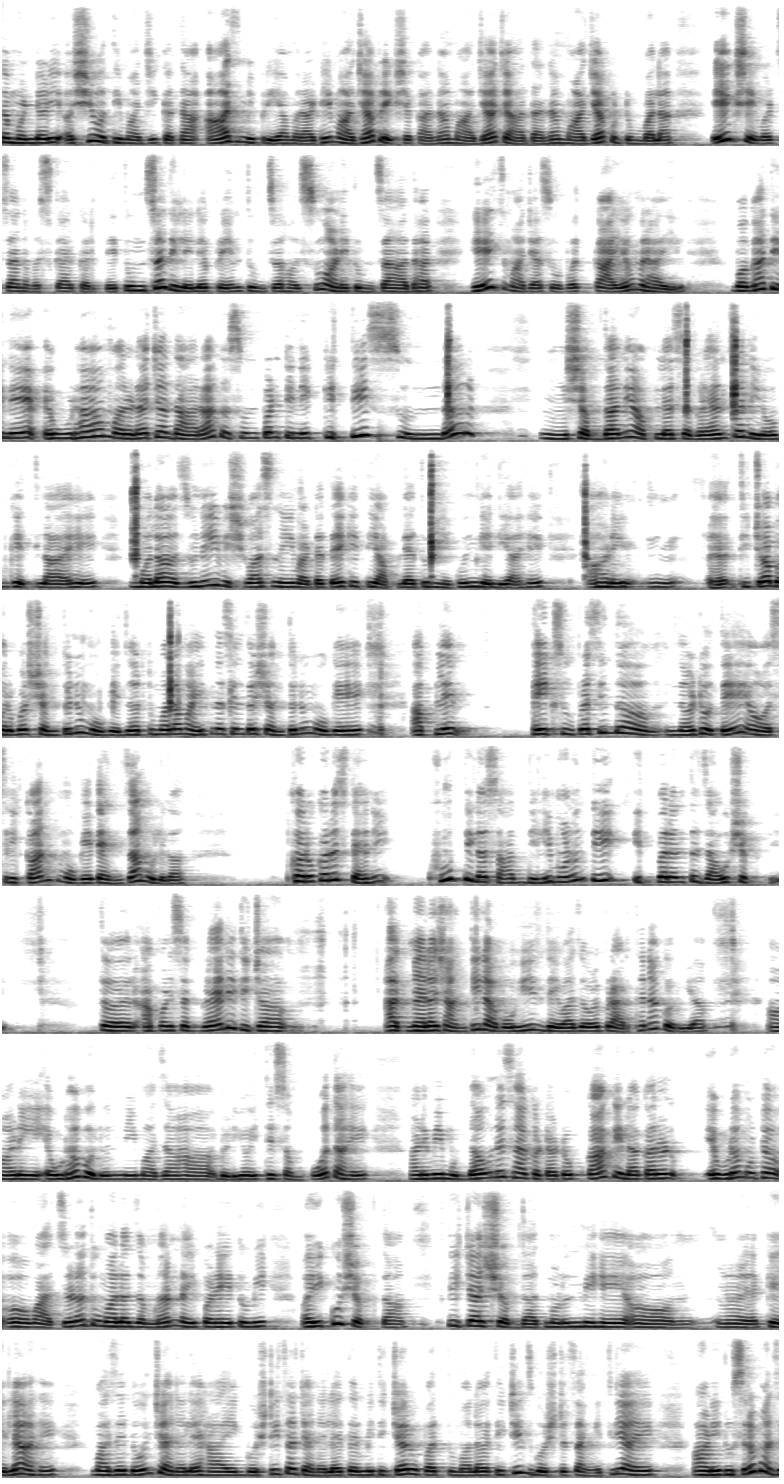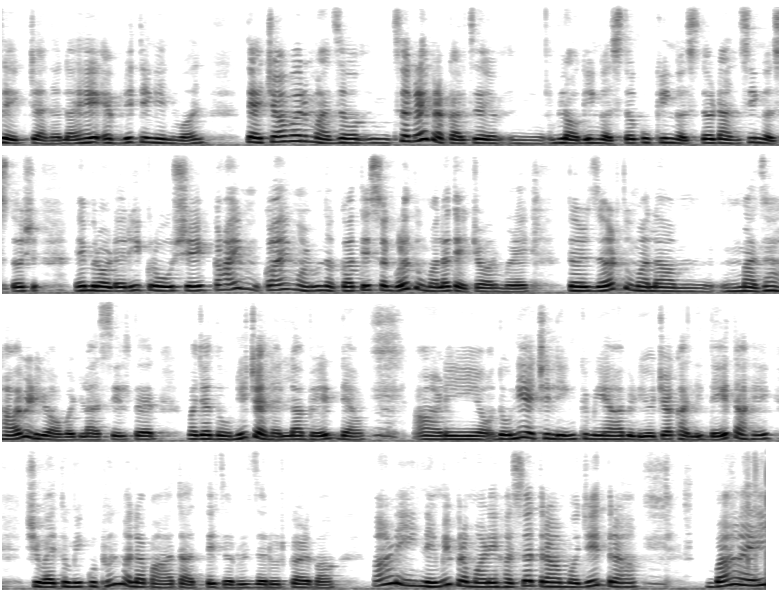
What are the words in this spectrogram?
तर मंडळी अशी होती माझी कथा. आज मी प्रिया मराठे माझ्या प्रेक्षकांना माझ्या चाहत्यांना माझ्या कुटुंबाला एक शेवटचा नमस्कार करते. तुमचं दिलेले प्रेम तुमचं हसू आणि तुमचा आधार हेच माझ्यासोबत कायम राहील. बघा तिने एवढा मरणाच्या दारात असून पण तिने किती सुंदर शब्दाने आपल्या सगळ्यांचा निरोप घेतला आहे. मला अजूनही विश्वास नाही वाटत आहे की ती आपल्यातून निघून गेली आहे. आणि तिच्याबरोबर शंतनू मोगे जर तुम्हाला माहीत नसेल तर शंतनू मोगे हे आपले एक सुप्रसिद्ध नट होते श्रीकांत मोगे त्यांचा मुलगा. खरोखरच त्याने खूप तिला साथ दिली म्हणून ती इथपर्यंत जाऊ शकते तर आपण सगळ्यांनी तिच्या आत्म्याला शांती लाभो हीच देवाजवळ प्रार्थना करूया. आणि एवढं बोलून मी माझा हा व्हिडिओ इथे संपवत आहे. आणि मी मुद्दाहूनच हा कटाटोप का केला? कारण एवढं मोठं वाचणं तुम्हाला जमणार नाही पण हे तुम्ही ऐकू शकता. तिच्या शब्दात म्हणून मी हे केलं आहे. माझे दोन चॅनल आहे हा एक गोष्टीचा चॅनल आहे तर मी तिच्या रूपात तुम्हाला तिचीच गोष्ट सांगितली आहे. आणि दुसरं माझं एक चॅनल आहे एव्हरीथिंग इन वन त्याच्यावर माझं सगळ्या सगळे प्रकारचे ब्लॉगिंग असतं कुकिंग असतं डान्सिंग असतं श एम्ब्रॉयडरी क्रोशे काय काय म्हणू नका ते सगळं तुम्हाला त्याच्यावर मिळेल. तर जर तुम्हाला माझा हा व्हिडिओ आवडला असेल तर माझ्या दोन्ही चॅनलला भेट द्या. आणि दोन्ही याची लिंक मी ह्या व्हिडिओच्या खाली देत आहे. शिवाय तुम्ही कुठून मला पाहत आहात ते जरूर जरूर कळवा. आणि नेहमीप्रमाणे हसत राहा मजेत राहा. बाय.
